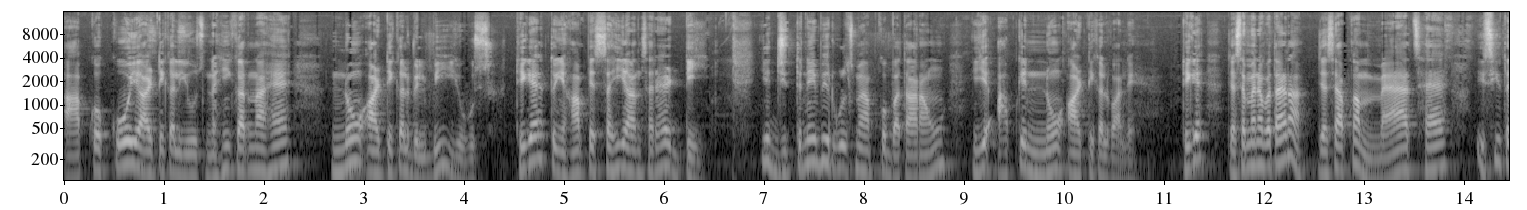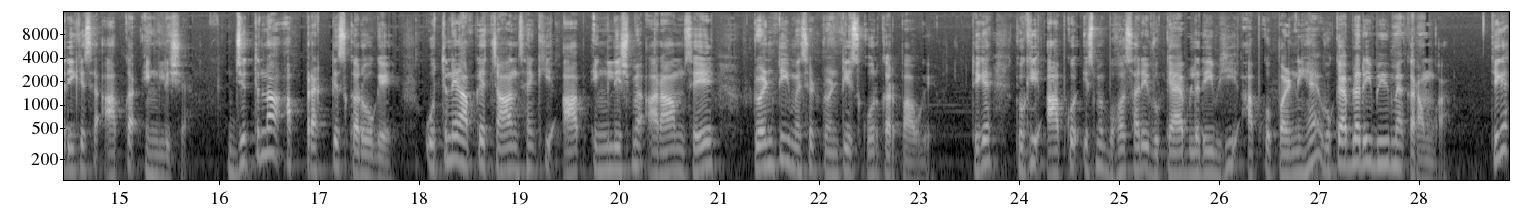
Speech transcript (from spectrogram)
आपको कोई आर्टिकल यूज़ नहीं करना है no article will be use ठीक है? तो यहाँ पे सही आंसर है डी ये जितने भी रूल्स मैं आपको बता रहा हूँ, ये आपके नो आर्टिकल वाले हैं, ठीक है? जैसे मैंने बताया ना, जैसे आपका मैथ्स है, इसी तरीके से आपका इंग्लिश है। जितना आप प्रैक्टिस करोगे, उतने आपके चांस हैं कि आप इंग्लिश में आराम से 20 में से 20 स्कोर कर पाओगे, ठीक है? क्योंकि आपको इसमें बहुत सारी वोकेबलरी भी आपको पढ़नी है। वोकेबलरी भी मैं कराऊँगा। ठीक है?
